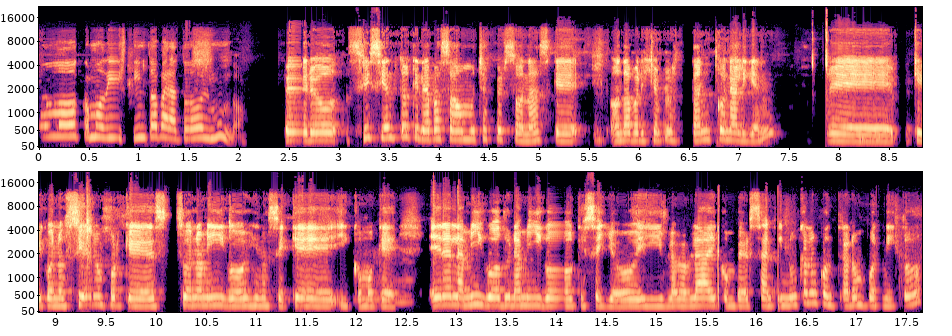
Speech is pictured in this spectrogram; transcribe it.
pero, como distinto para todo el mundo. Pero sí siento que le ha pasado a muchas personas que, onda, por ejemplo, están con alguien eh, que conocieron porque son amigos y no sé qué, y como que era el amigo de un amigo, qué sé yo, y bla, bla, bla, y conversan, y nunca lo encontraron bonito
